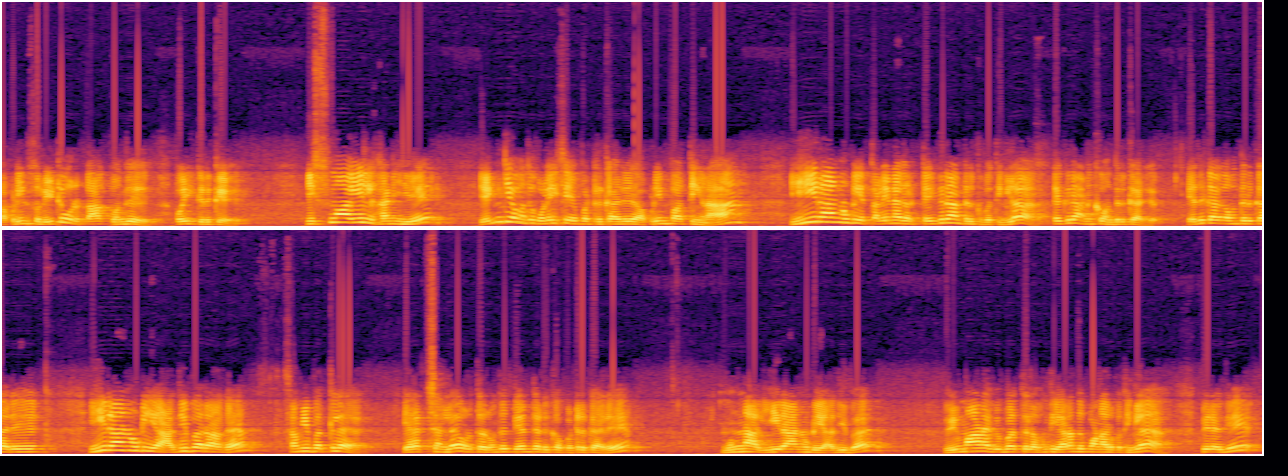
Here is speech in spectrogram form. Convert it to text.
அப்படின்னு சொல்லிட்டு ஒரு டாக் வந்து போயிட்டு இருக்கு இஸ்மாயில் ஹனியே எங்கே வந்து கொலை செய்யப்பட்டிருக்காரு அப்படின்னு பார்த்தீங்கன்னா ஈரானுடைய தலைநகர் டெஹ்ரான் இருக்கு பார்த்தீங்களா? டெஹ்ரானுக்கு வந்திருக்காரு. எதுக்காக வந்திருக்காரு? ஈரானுடைய அதிபராக சமீபத்தில் எலெக்ஷனில் ஒருத்தர் வந்து தேர்ந்தெடுக்கப்பட்டிருக்காரு. முன்னாள் ஈரானுடைய அதிபர் விமான விபத்தில் வந்து இறந்து போனார் பார்த்தீங்களா பிறகு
